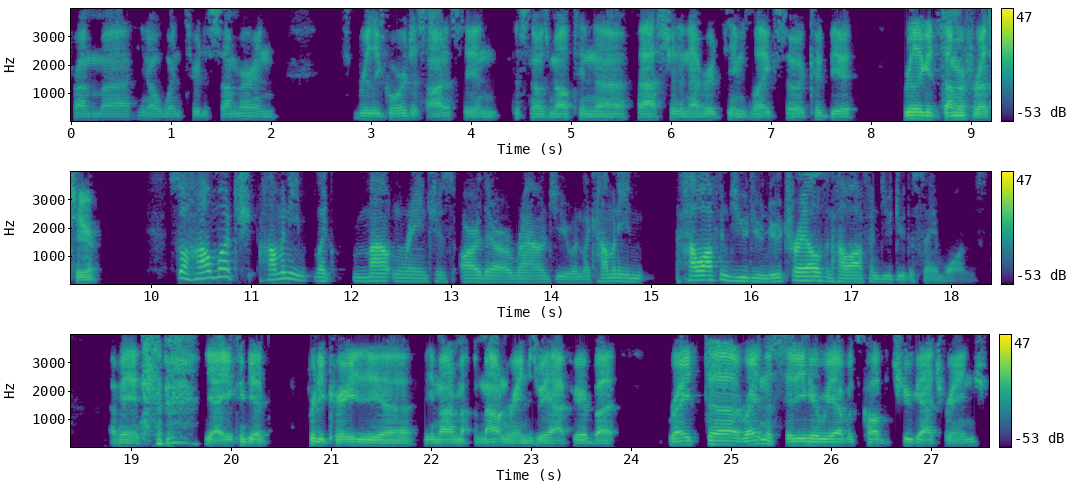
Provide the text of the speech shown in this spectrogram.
from uh, you know winter to summer, and it's really gorgeous, honestly. And the snow's melting uh, faster than ever, it seems like. So it could be a really good summer for us here. So how much, how many like mountain ranges are there around you, and like how many, how often do you do new trails, and how often do you do the same ones? I mean, yeah, you can get pretty crazy uh, the amount of mountain ranges we have here, but right uh, right in the city here we have what's called the Chugach Range,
